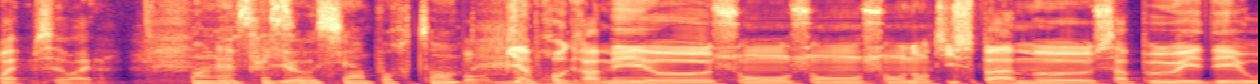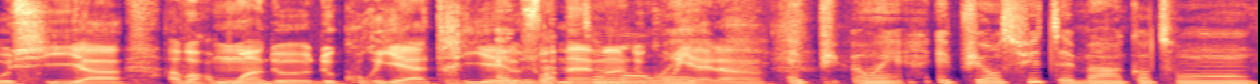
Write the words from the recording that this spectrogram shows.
Ouais, c'est vrai. Voilà, Et ça c'est euh, aussi important. Bon, bien programmer euh, son, son, son anti-spam, euh, ça peut aider aussi à avoir moins de, de courriers à trier soi-même, hein, de courriels. hein. Et puis, et puis ensuite, eh ben, quand on,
